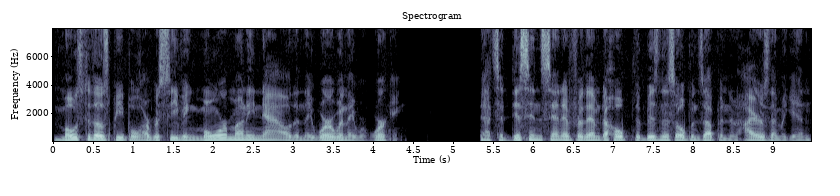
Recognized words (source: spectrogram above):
most of those people are receiving more money now than they were when they were working. That's a disincentive for them to hope the business opens up and hires them again.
